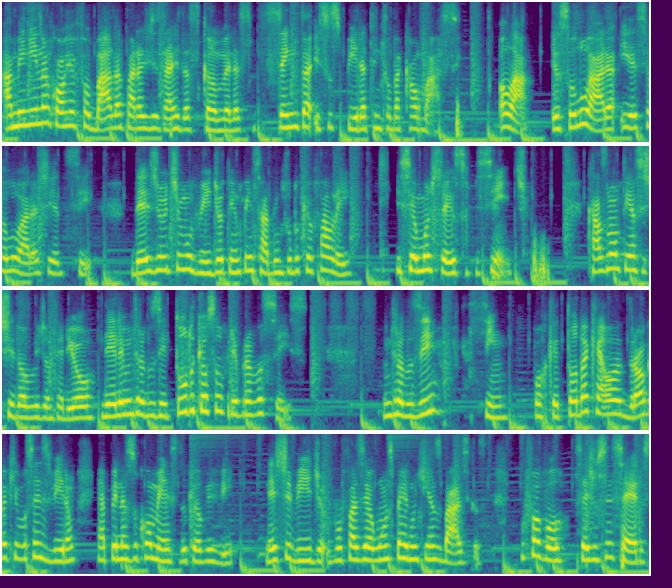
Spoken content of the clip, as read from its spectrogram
A menina corre afobada para detrás das câmeras, senta e suspira tentando acalmar-se. Olá, eu sou Luara e esse é o Luara cheia de si. Desde o último vídeo eu tenho pensado em tudo que eu falei e se eu mostrei o suficiente. Caso não tenha assistido ao vídeo anterior, nele eu introduzi tudo que eu sofri para vocês. Introduzir? Sim, porque toda aquela droga que vocês viram é apenas o começo do que eu vivi. Neste vídeo, vou fazer algumas perguntinhas básicas. Por favor, sejam sinceros,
